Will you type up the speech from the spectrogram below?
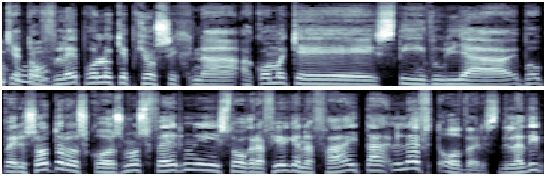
και το ναι. βλέπω όλο και πιο συχνά, ακόμα και στη δουλειά. Ο περισσότερος κόσμος φέρνει στο γραφείο για να φάει τα leftovers. Δηλαδή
